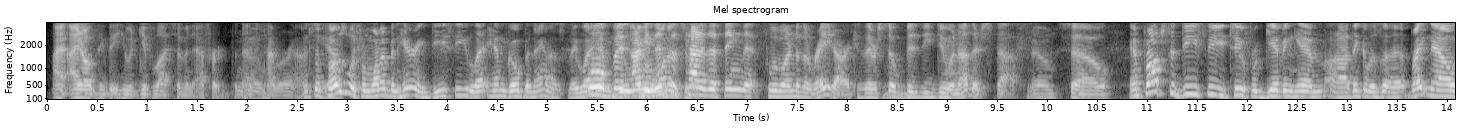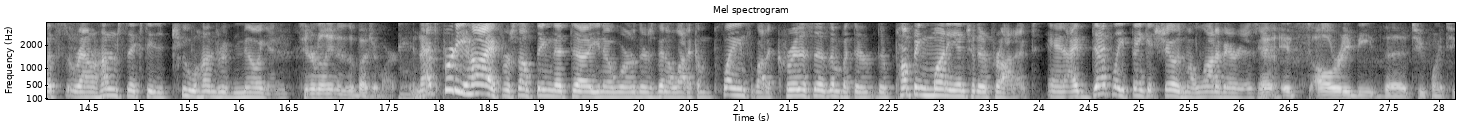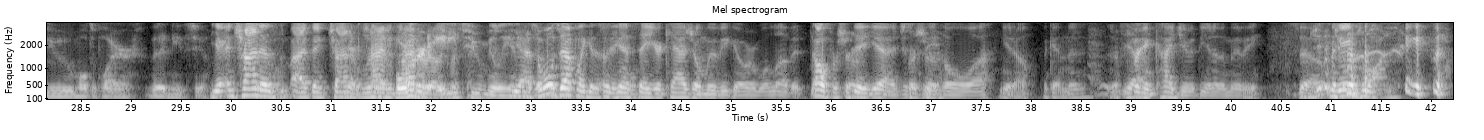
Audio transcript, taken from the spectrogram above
I, I don't think that he would give less of an effort the next time around. And supposedly, from what I've been hearing, DC let him go bananas. They let Well, him. but do what I mean, he this wanted was to. kind of the thing that flew under the radar because they were so busy doing other stuff. Yeah. So And props to DC too for giving him. Uh, I think it was uh, right now it's around 160 to 200 million, 200 million is the budget mark. and that's pretty high for something that uh, you know where there's been a lot of complaints, a lot of criticism, but they're they're pumping money into their product, and I definitely think it shows in a lot of areas here. It's already beat the 2.2 multiplier that it needs to. Yeah, Yeah, and China's. I think China Yeah, really. China- Four hundred eighty-two million. yeah, so we'll definitely get a I was gonna say your casual moviegoer will love it. Oh, for sure. Yeah, yeah, just For sure. the whole, uh, you know, again, the, the Yeah. friggin' kaiju at the end of the movie. So J- James Wan.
